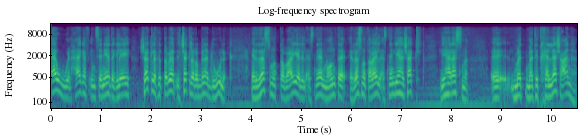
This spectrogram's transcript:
أول حاجة في إنسانيتك اللي هي إيه؟ شكلك الطبيعي الشكل اللي ربنا اديهولك الرسمة الطبيعية للأسنان ما هو أنت الرسمة الطبيعية للأسنان ليها شكل ليها رسمة آه، ما تتخلاش عنها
